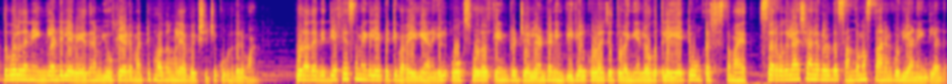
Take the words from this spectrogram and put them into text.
അതുപോലെ തന്നെ ഇംഗ്ലണ്ടിലെ വേതനം യു കെയുടെ മറ്റു ഭാഗങ്ങളെ അപേക്ഷിച്ച് കൂടുതലുമാണ്. കൂടാതെ വിദ്യാഭ്യാസ മേഖലയെപ്പറ്റി പറയുകയാണെങ്കിൽ Oxford Cambridge London imperial college തുടങ്ങിയ ലോകത്തിലെ ഏറ്റവും പ്രശസ്തമായ സർവകലാശാലകളുടെ സംഗമസ്ഥാനം കൂടിയാണ് ഇംഗ്ലണ്ട്.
